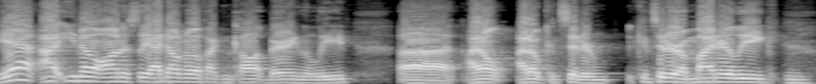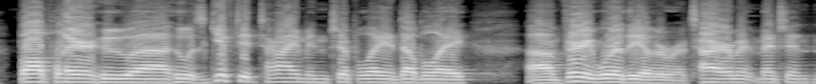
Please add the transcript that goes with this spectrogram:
Yeah, I you know honestly, I don't know if I can call it bearing the lead. Uh, I don't I don't consider consider a minor league mm. ball player who uh, who was gifted time in AAA and AA uh, very worthy of a retirement mention.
